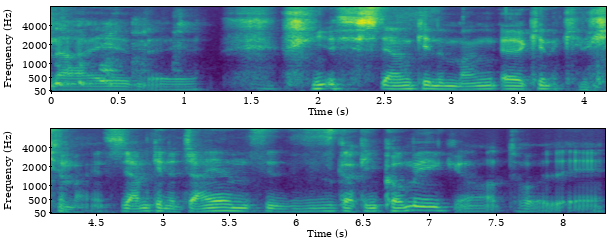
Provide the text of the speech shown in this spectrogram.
nein, ey. Hier sterben keine Mang äh, keine, keine, keine Manga, es sterben keine Giants, das ist gar kein Comic. Oh, toll, ey.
